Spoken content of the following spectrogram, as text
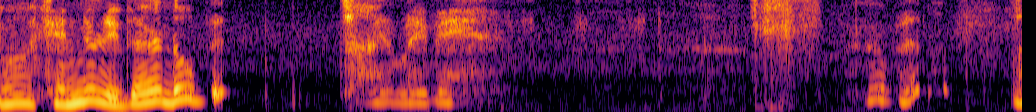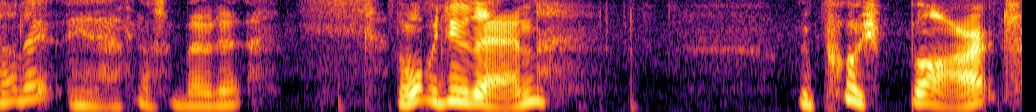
Oh, okay, nearly there. A little bit tight, maybe. A little bit. Is that it? Yeah, I think that's about it. And what we do then, we push Bart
